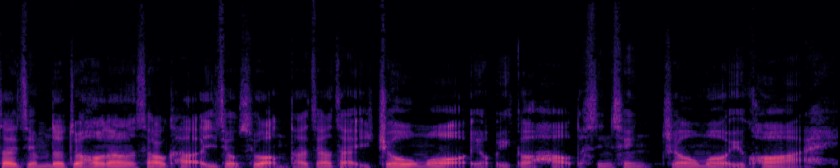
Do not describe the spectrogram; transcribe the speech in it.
在节目的最后呢，小卡依旧希望大家在周末有一个好的心情，周末愉快。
